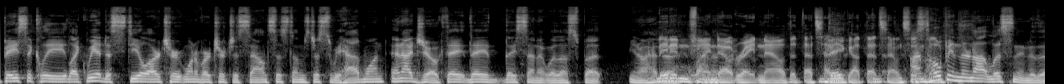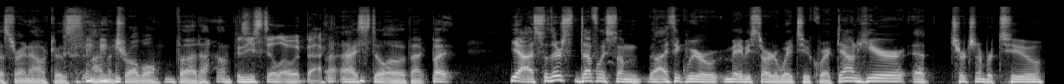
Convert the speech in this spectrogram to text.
basically like, we had to steal our church, one of our church's sound systems just so we had one. And I joke, they, they, they sent it with us, but you know, They to- didn't find out right now that that's how They- you got that sound system. I'm hoping they're not listening to this right now because I'm in trouble, but, um, because you still owe it back. I still owe it back. But yeah, so there's definitely some. I think we were maybe started way too quick. Down here at church number two,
